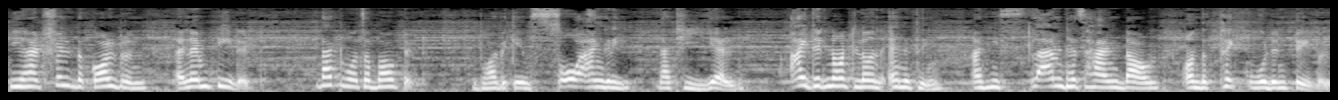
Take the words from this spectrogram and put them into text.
He had filled the cauldron and emptied it. That was about it. The boy became so angry that he yelled, I did not learn anything, and he slammed his hand down on the thick wooden table.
